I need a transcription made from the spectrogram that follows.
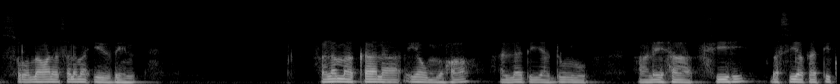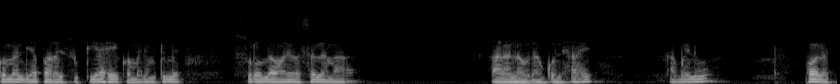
صلى الله عليه وسلم اذن فلما كان يومها الذي يدل عليها فيه basi wakati komandi hapa raisuki yahe kwamba ni mtume sallallahu alaihi wasallam ana laudagon hahe abenu qalat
